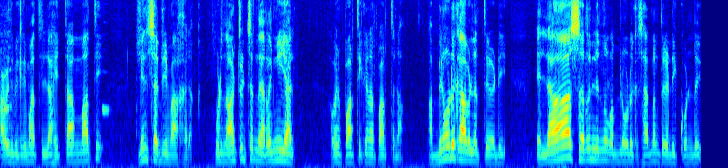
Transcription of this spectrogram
അഴുതി ബിക്രിമാത്തില്ല ഹിത്താമാത്തി മിൻ മാഹലക് ഇവിടെ നാട്ടിൽ ചെന്ന് ഇറങ്ങിയാൽ അവൻ പ്രാർത്ഥിക്കുന്ന പ്രാർത്ഥന. റബ്ബിനോട് കാവലിനെ തേടി എല്ലാ സെറിൽ നിന്നും റബ്ബിനോട് ശരണം തേടിക്കൊണ്ട്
